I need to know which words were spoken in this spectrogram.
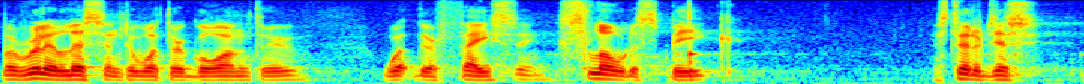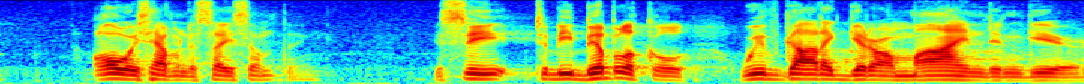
but really listen to what they're going through, what they're facing, slow to speak, instead of just always having to say something. You see, to be biblical, we've got to get our mind in gear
